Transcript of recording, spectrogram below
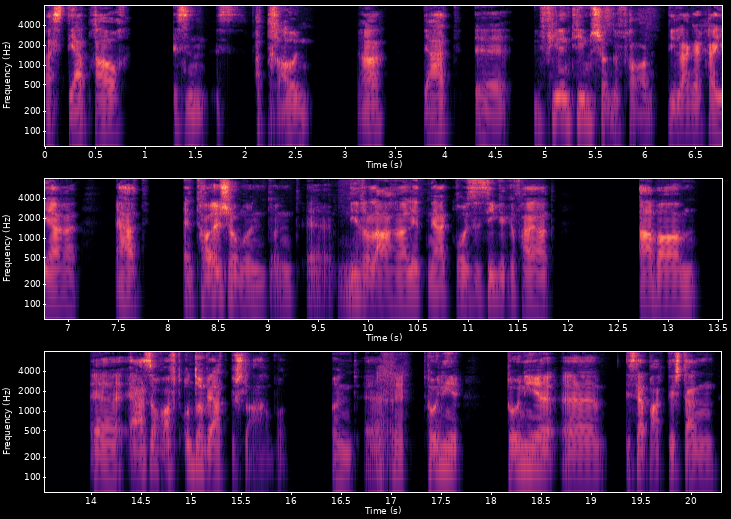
was der braucht, ist ein ist Vertrauen. Ja, der hat äh, in vielen Teams schon gefahren, die lange Karriere. Er hat Enttäuschung und, und äh, Niederlagen erlitten. Er hat große Siege gefeiert. Aber äh, er ist auch oft unter Wert geschlagen worden. Und äh, mhm. Tony, Tony äh, ist ja praktisch dann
